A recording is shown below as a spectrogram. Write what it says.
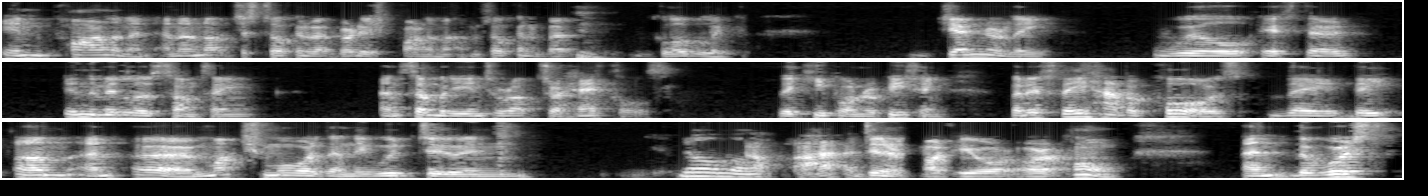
in parliament and i'm not just talking about british parliament i'm talking about globally generally will if they're in the middle of something and somebody interrupts or heckles they keep on repeating. But if they have a pause they they um and er much more than they would do in normal. a, a dinner party or, or at home. And the worst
